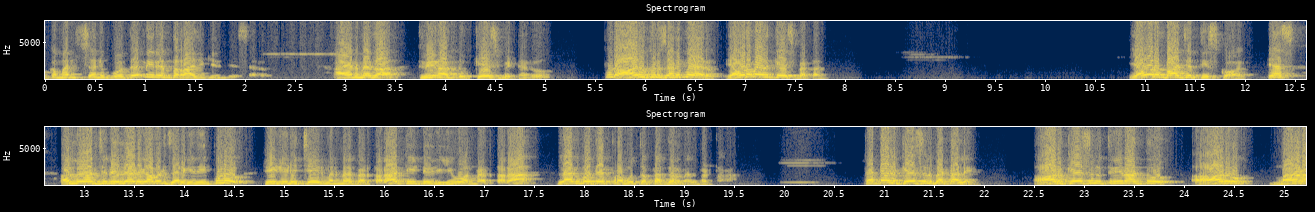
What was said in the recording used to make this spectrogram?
ఒక మనిషి చనిపోతే మీరు ఎంత రాజకీయం చేశారు. ఆయన మీద త్రీ నాట్ టూ కేసు పెట్టారు. ఇప్పుడు ఆరుగురు చనిపోయారు. ఎవరి మీద కేసు పెట్టాలి? ఎవరు బాధ్యత తీసుకోవాలి? ఎస్ అల్లు అర్జున్ వెళ్ళాడు కాబట్టి జరిగింది. ఇప్పుడు టీటీడీ చైర్మన్ మీద పెడతారా? టీటీడీ ఈఓని పెడతారా? లేకపోతే ప్రభుత్వ పెద్దల మీద పెడతారా? పెట్టాలి కేసులు పెట్టాలి. ఆరు కేసులు త్రీ నాట్ టూ ఆరు మరణ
